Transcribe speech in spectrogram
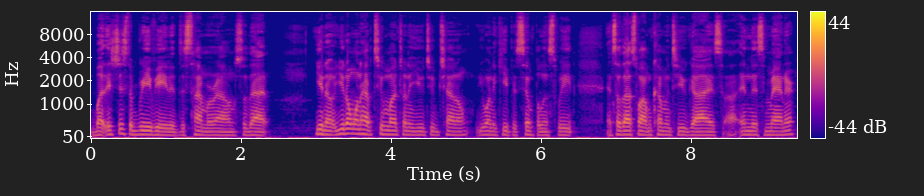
but it's just abbreviated this time around so that you know, you don't want to have too much on a YouTube channel. You want to keep it simple and sweet. And so that's why I'm coming to you guys uh, in this manner.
